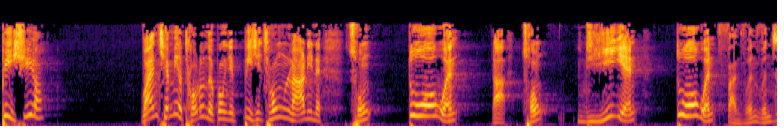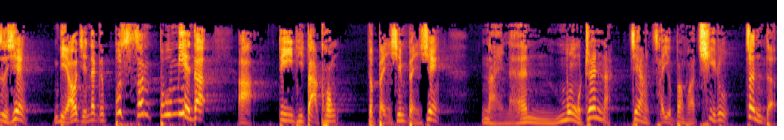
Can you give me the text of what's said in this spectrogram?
必须哦，完全没有讨论的空间，必须从哪里呢？从多闻。啊，从离言多闻反文文字性了解那个不生不灭的啊第一地大空的本心本性，乃能莫正啊，这样才有办法契入正的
